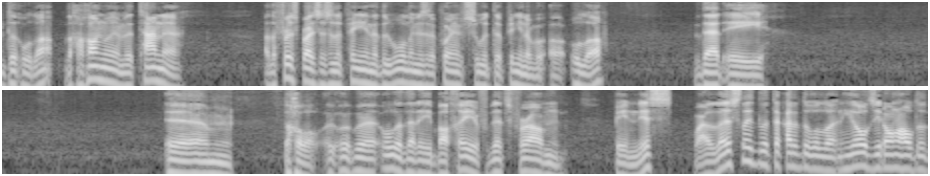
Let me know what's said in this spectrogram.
the Ula, the Chachamim, the Tana, uh, the first price is an opinion that the ruling is in accordance with the opinion of uh, Ula, that a um, the uh, Ula that a Balchayev that's from Benis, while the Takat the Ula, and he holds you don't hold the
